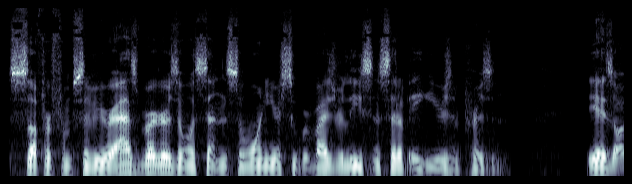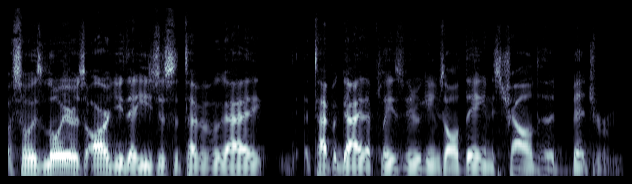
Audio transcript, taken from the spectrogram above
suffered from severe Asperger's and was sentenced to one year supervised release instead of eight years in prison. Yeah, so his lawyers argue that he's just the type of a guy, a type of guy that plays video games all day in his childhood bedroom.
